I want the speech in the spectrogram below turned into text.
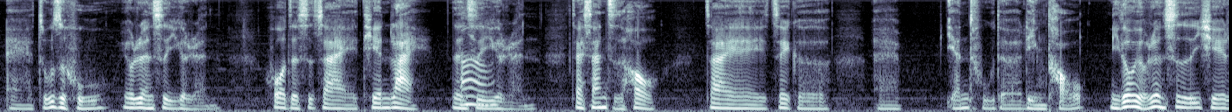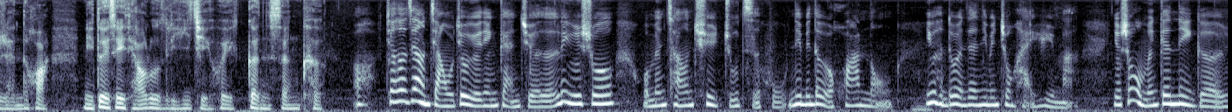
诶、呃、竹子湖又认识一个人，或者是在天籁认识一个人，在山子后，在这个呃沿途的岭头，你都有认识一些人的话，你对这条路的理解会更深刻。哦，教授这样讲，我就有点感觉了。例如说，我们常去竹子湖那边都有花农，因为很多人在那边种海芋嘛。有时候我们跟那个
